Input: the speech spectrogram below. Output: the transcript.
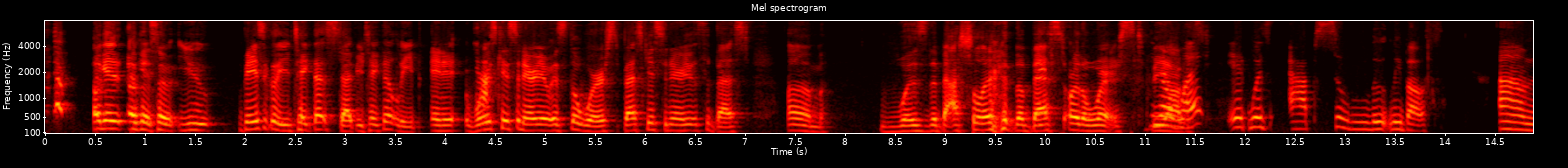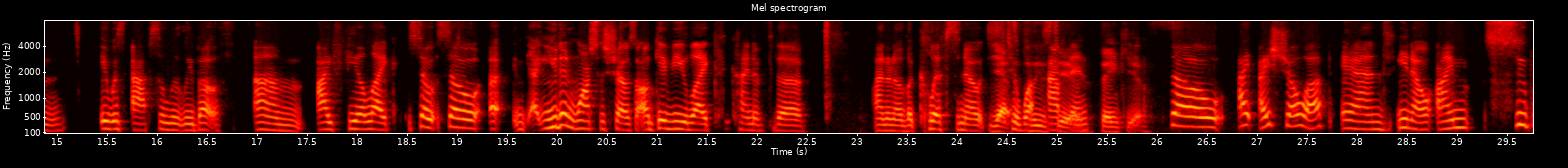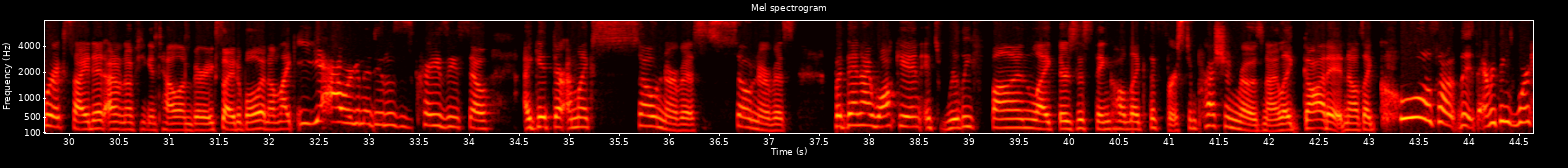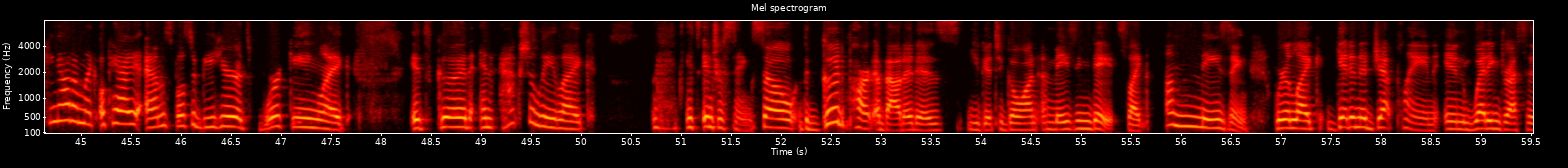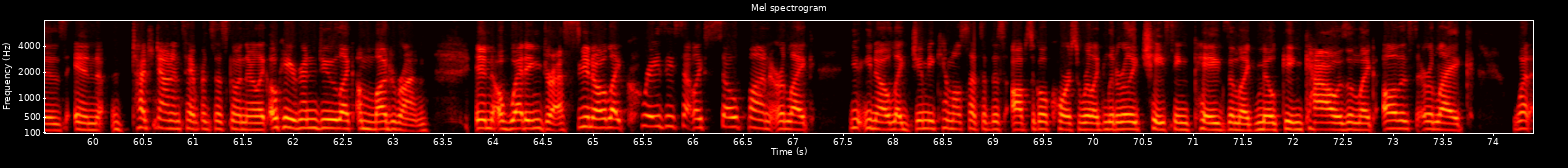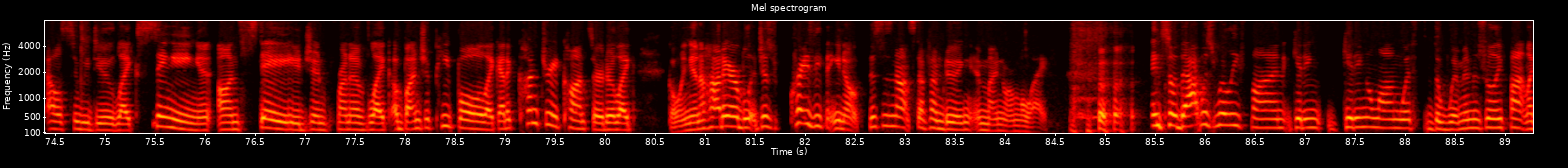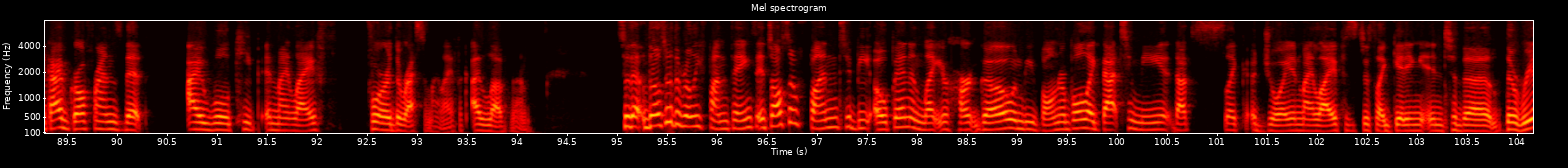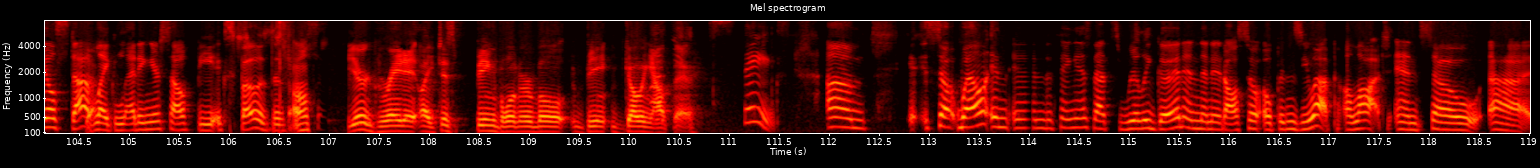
Okay okay so you basically you take that step, you take that leap, and it, worst case scenario is the worst, best case scenario is the best. Um, was The Bachelor the best or the worst? Be you know honest. what? It was absolutely both. Um, it was absolutely both. Um, I feel like so. So uh, you didn't watch the show, so I'll give you like kind of the, I don't know, the Cliff's notes Yes, to what please happened. do. Thank you. So I, I show up and, you know, I'm super excited. I don't know if you can tell I'm very excitable. And I'm like, yeah, we're going to do this. This is crazy. So I get there. I'm like so nervous, so nervous. But then I walk in. It's really fun. Like there's this thing called like the first impression rose. And I like got it. And I was like, cool. So everything's working out. I'm like, okay, I am supposed to be here. It's working. Like it's good. And actually like, it's interesting. So the good part about it is you get to go on amazing dates, like amazing. We're like get in a jet plane in wedding dresses in touchdown in San Francisco, and they're like, okay, you're gonna do like a mud run in a wedding dress, you know, like crazy stuff, like so fun. Or like you, you know, like Jimmy Kimmel sets up this obstacle course where like literally chasing pigs and like milking cows and like all this, or like what else do we do? Like singing on stage in front of like a bunch of people, like at a country concert, or like going in a hot air balloon, just crazy thing. You know, this is not stuff I'm doing in my normal life. and so that was really fun. Getting getting along with the women was really fun. Like I have girlfriends that I will keep in my life for the rest of my life. Like I love them. So that, those are the really fun things. It's also fun to be open and let your heart go and be vulnerable. Like that to me, that's like a joy in my life is just like getting into the the real stuff, Yeah. like letting yourself be exposed is also You're great at like just being vulnerable, being going out there. thanks. Um, so well, and, and the thing is that's really good, and then it also opens you up a lot. And so uh,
